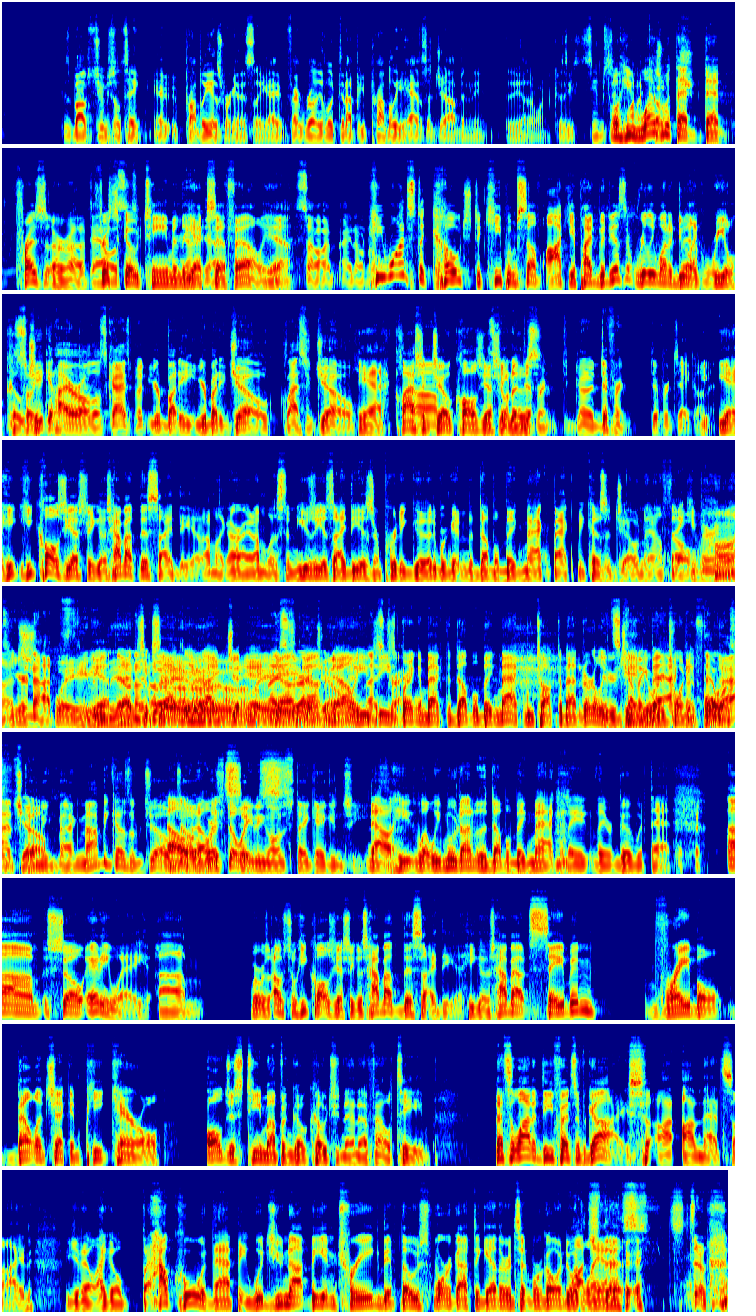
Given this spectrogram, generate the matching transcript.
Because Bob Stoops will take, uh, probably is working this league. I, if I really looked it up, he probably has a job in the, the other one because he seems to Well, he was with that that Fres- or, uh, Dallas- Frisco team in the Yeah, yeah. XFL. Yeah. So I, I don't know. He wants to coach to keep himself occupied, but he doesn't really want to do Yeah. like real coaching. So he could hire all those guys, but your buddy, your buddy Joe, classic Joe. yeah. Classic um, Joe calls yesterday. Going a different, going a different, different take on it. Yeah, he, he calls yesterday. He goes, How about this idea? And I'm like, All right, I'm listening. Usually his ideas are pretty good. We're getting the double Big Mac back because of Joe now. Thank Oh, you very huh? much. You're not. Wait you- Yeah, a no, no, that's no, no, exactly no, no, right. no, Jo- no. Nice try, no, Joe. no, he's, Nice he's bringing back the double Big Mac. We talked about it earlier, It's January back, but that 24th. That's coming back, not because of Joe. No, Joe, no, we're still waiting on steak, egg, and cheese. No, he well, we moved on to the double Big Mac, and they they're good with that. Um, so anyway, um, where was oh? So he calls yesterday. He goes, "How about this idea?" He goes, "How about Saban, Vrabel, Belichick, and Pete Carroll all just team up and go coach an NFL team?" That's a lot of defensive guys on, on that side. You know, I go, but how cool would that be? Would you not be intrigued if those four got together and said, "We're going to Watch Atlanta"?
